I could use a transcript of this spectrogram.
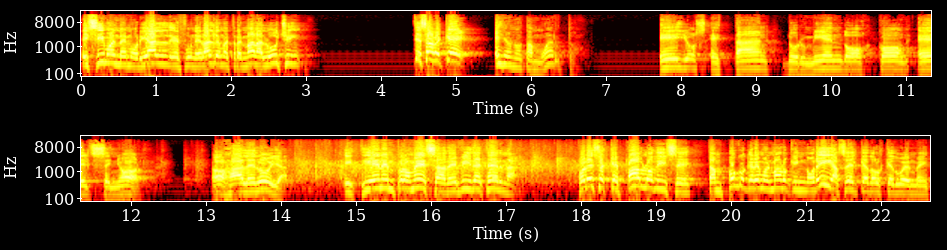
Hicimos el memorial, el funeral de nuestra hermana Luchin. ¿Usted sabe qué? Ellos no están muertos. Ellos están durmiendo con el Señor. Oh, aleluya. Y tienen promesa de vida eterna. Por eso es que Pablo dice, tampoco queremos, hermano, que ignoréis acerca de los que duermen,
